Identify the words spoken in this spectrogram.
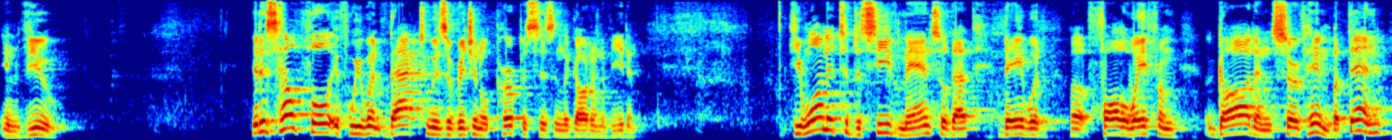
in view. It is helpful if we went back to his original purposes in the Garden of Eden. He wanted to deceive man so that they would uh, fall away from God and serve him. But then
